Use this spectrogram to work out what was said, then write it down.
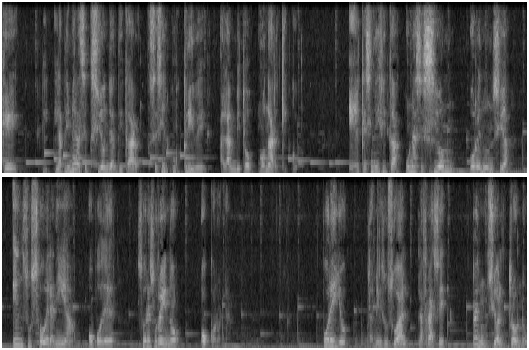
que la primera sección de abdicar se circunscribe al ámbito monárquico, el que significa una cesión o renuncia en su soberanía o poder sobre su reino o corona. Por ello, también es usual la frase renunció al trono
